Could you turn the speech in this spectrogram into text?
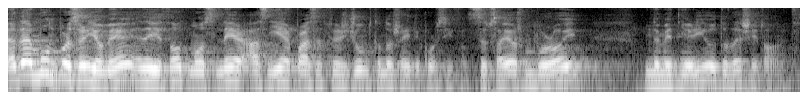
Edhe e mund përsëri Omeri, edhe i thot, mos lër asnjëherë para se të flesh gjumë të këndosh ajetul kursi, thot. Sepse ajo është mburojë ndërmjet njeriut dhe shejtanit.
